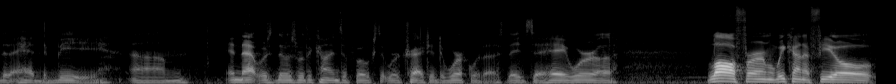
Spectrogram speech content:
that it had to be. Um, and that was those were the kinds of folks that were attracted to work with us. They'd say, hey, we're a law firm, and we kind of feel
